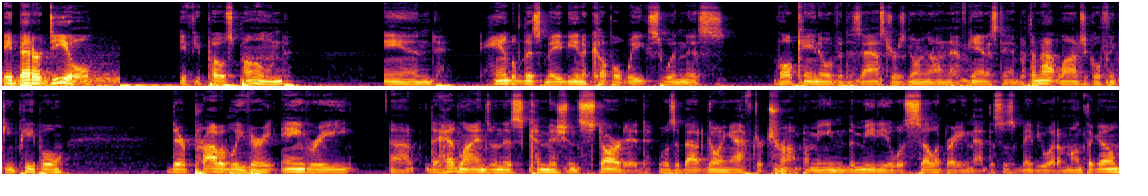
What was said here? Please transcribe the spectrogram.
a better deal if you postponed and handled this maybe in a couple weeks when this volcano of a disaster is going on in Afghanistan. But they're not logical thinking people. They're probably very angry uh, the headlines when this commission started was about going after Trump. I mean, the media was celebrating that. This was maybe, what, a month ago?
